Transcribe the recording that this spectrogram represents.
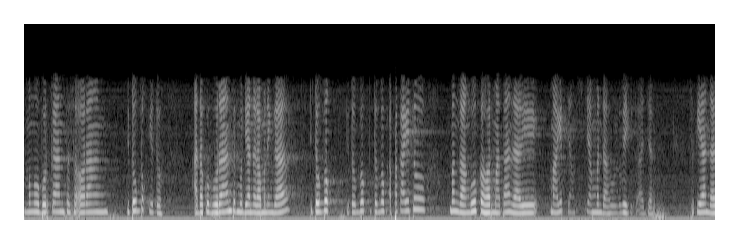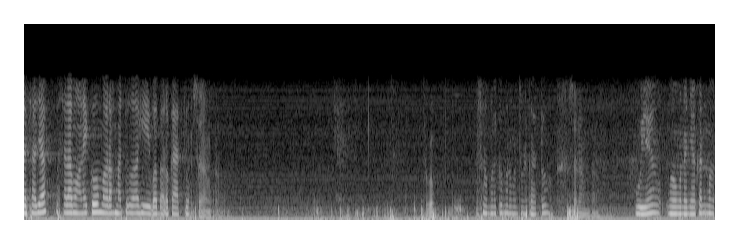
menguburkan seseorang ditumpuk gitu? Ada kuburan kemudian ada meninggal ditumpuk ditumpuk ditumpuk. Apakah itu mengganggu kehormatan dari mayit yang yang mendahului gitu aja. Sekian dari saya. Wassalamualaikum warahmatullahi wabarakatuh. Cukup? Assalamualaikum warahmatullahi wabarakatuh. Assalamualaikum. Buya mau menanyakan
